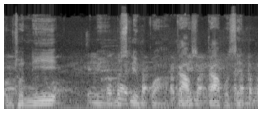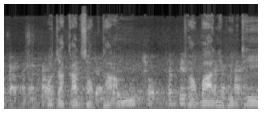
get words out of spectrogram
ชุมชนนี้มีมุสลิมกว่า 99%เพราะจากการสอบถามชาวบ้านในพื้นที่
